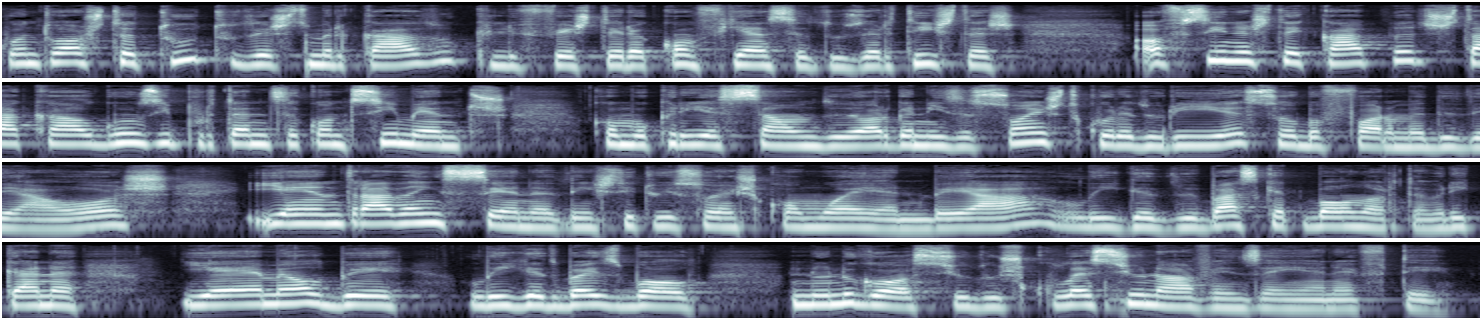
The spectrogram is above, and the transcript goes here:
Quanto ao estatuto deste mercado, que lhe fez ter a confiança dos artistas, a Oficinas TK destaca alguns importantes acontecimentos, como a criação de organizações de curadoria sob a forma de DAOs e a entrada em cena de instituições como a NBA, Liga de Basquetebol Norte-Americana, e a MLB, Liga de Beisebol, no negócio dos colecionáveis em NFT.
